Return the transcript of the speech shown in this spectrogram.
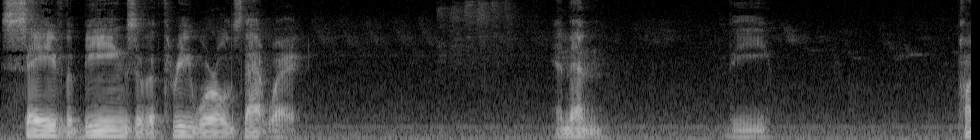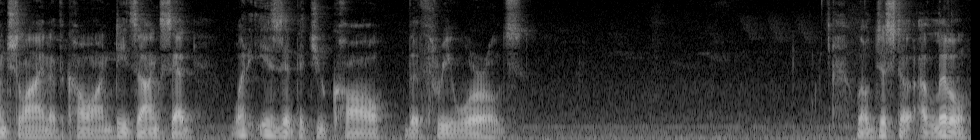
save the beings of the three worlds that way? And then the punchline of the koan, Dizang said, What is it that you call the three worlds? Well, just a, a little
